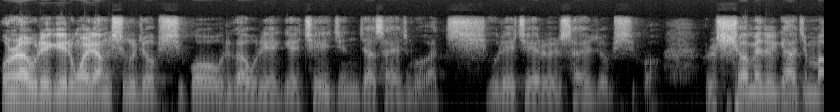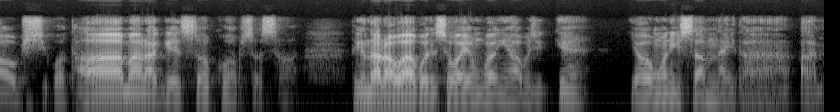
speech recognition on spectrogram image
오늘날 우리에게 일용할 양식을 주옵시고 우리가 우리에게 죄진 자 사해 준것 같이 우리의 죄를 사해 주옵시고 우리를 시험에 들게 하지 마옵시고 다만 악에서 구옵소서. 특히 나라와 권세와 영광이 아버지께 영원히 쌓옵나이다. 아멘.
